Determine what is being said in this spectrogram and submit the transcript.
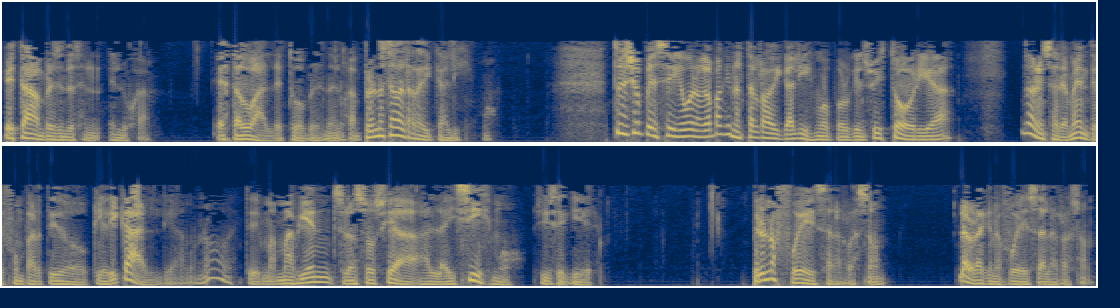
estaban presentes en, Luján. Hasta Dualde estuvo presente en Luján. Pero no estaba el radicalismo. Entonces yo pensé que, bueno, capaz que no está el radicalismo, porque en su historia no necesariamente fue un partido clerical, digamos, ¿no? Este, más bien se lo asocia al laicismo, si se quiere. Pero no fue esa la razón. La verdad que no fue esa la razón.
